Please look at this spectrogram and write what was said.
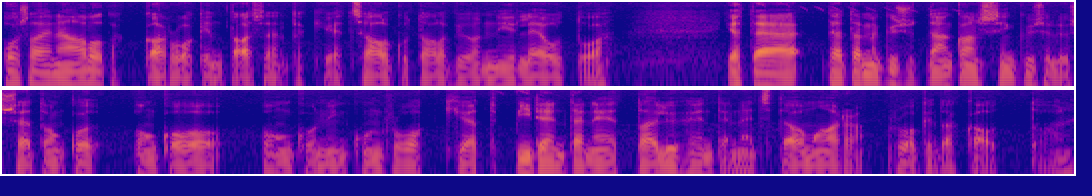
osaa enää aloitakaan ruokintaa sen takia, että se alkutalvi on niin leutua. Ja tämä, tätä me kysytään myös siinä kyselyssä, että onko, onko, onko niin kuin ruokkijat pidentäneet tai lyhentäneet sitä omaa ruokintakauttaan.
